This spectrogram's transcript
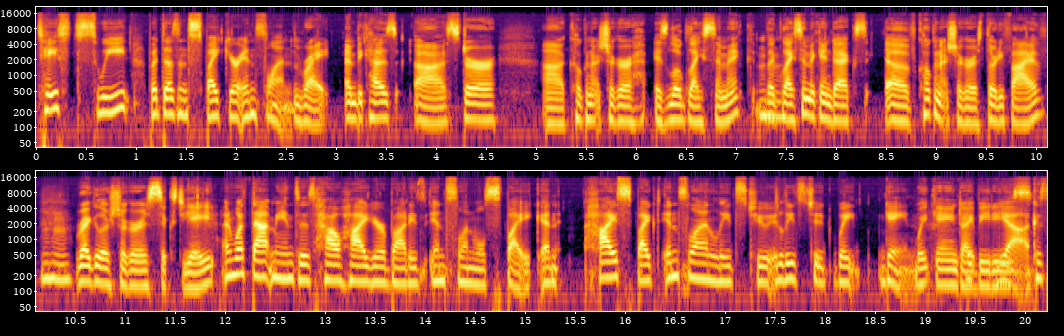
tastes sweet but doesn't spike your insulin. Right. And because uh, stir uh, coconut sugar is low glycemic, the Mm-hmm. glycemic index of coconut sugar is 35, regular sugar is 68. And what that means is how high your body's insulin will spike. And high spiked insulin leads to it leads to weight gain. Weight gain, diabetes. Yeah, because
